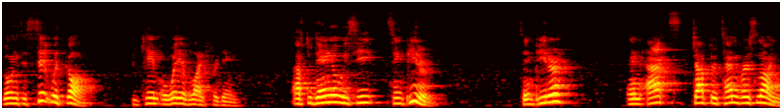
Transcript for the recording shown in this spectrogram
going to sit with God, became a way of life for Daniel. After Daniel, we see St. Peter. St. Peter in Acts chapter 10, verse 9.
